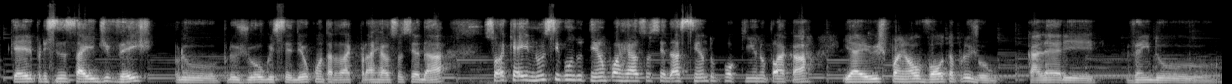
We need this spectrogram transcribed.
porque aí ele precisa sair de vez pro, pro jogo e ceder o contra-ataque para a Real Sociedad. Só que aí no segundo tempo a Real Sociedad senta um pouquinho no placar e aí o espanhol volta pro jogo. Caleri vem do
